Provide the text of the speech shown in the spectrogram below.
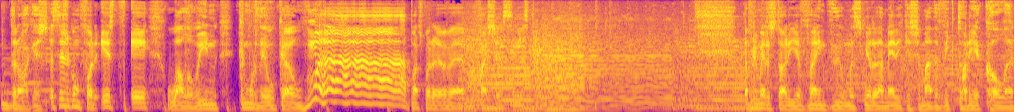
drogas. Seja como for, este é o Halloween que mordeu o cão. Podes pôr a, a faixa sinistra. A primeira história vem de uma senhora da América chamada Victoria Kohler.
